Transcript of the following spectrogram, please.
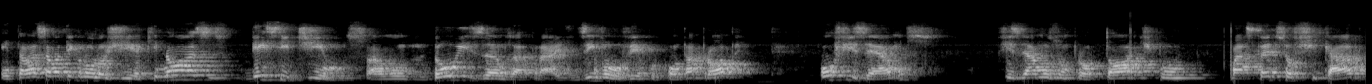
Então, essa é uma tecnologia que nós decidimos, há uns dois anos atrás, desenvolver por conta própria, ou fizemos, fizemos um protótipo bastante sofisticado,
